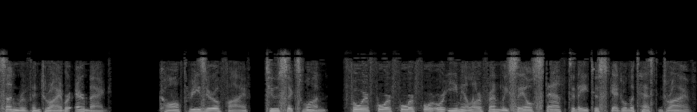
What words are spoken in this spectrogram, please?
sunroof and driver airbag. Call 305-261-4444 or email our friendly sales staff today to schedule a test drive.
